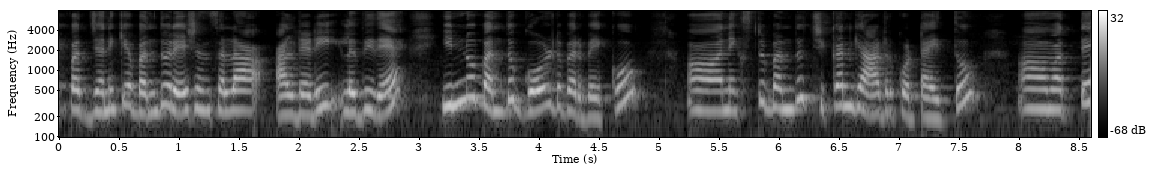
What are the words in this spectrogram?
ಇಪ್ಪತ್ತು ಜನಕ್ಕೆ ಬಂದು ರೇಷನ್ಸ್ ಎಲ್ಲ ಆಲ್ರೆಡಿ ಇಳಿದಿದೆ. ಇನ್ನೂ ಬಂದು ಗೋಲ್ಡ್ ಬರಬೇಕು. ನೆಕ್ಸ್ಟ್ ಬಂದು ಚಿಕನ್ಗೆ ಆರ್ಡ್ರ್ ಕೊಟ್ಟಾಯಿತು. ಮತ್ತು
